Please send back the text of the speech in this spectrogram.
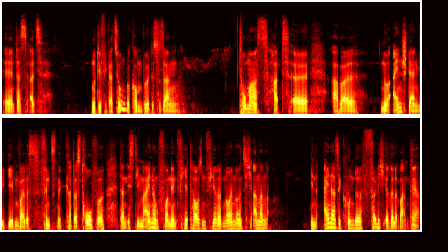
äh, das als Notifikation bekommen würdest, zu sagen, Thomas hat äh, aber nur einen Stern gegeben, weil das findest eine Katastrophe, dann ist die Meinung von den 4499 anderen in einer Sekunde völlig irrelevant. Ja.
